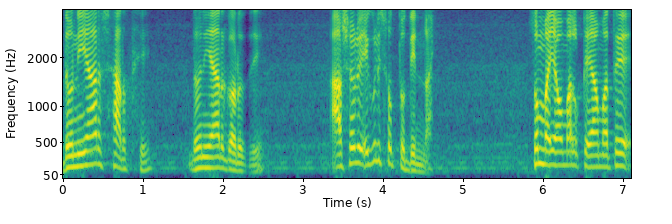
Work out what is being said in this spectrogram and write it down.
দুনিয়ার স্বার্থে, দুনিয়ার গরজে। আসলে এগুলি সত্য দিন নয়। সোম্মা ইয়ামাল কেয়ামাতে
